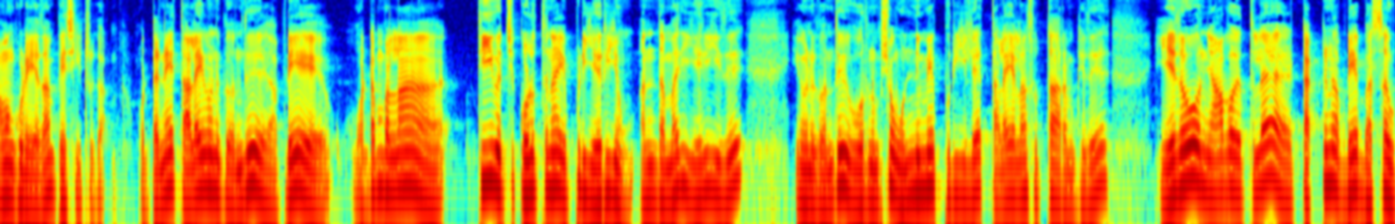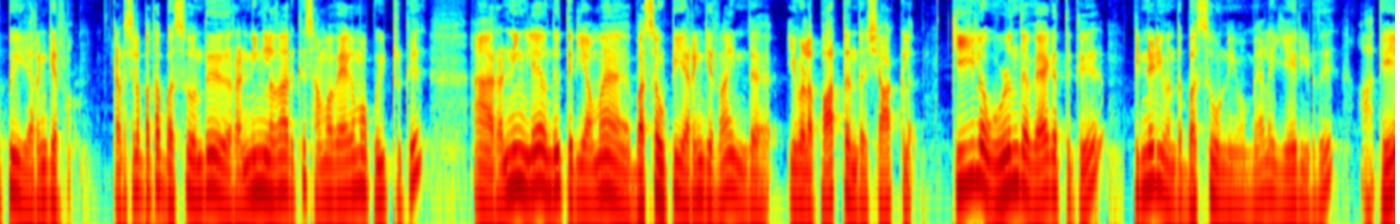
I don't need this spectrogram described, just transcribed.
அவன் கூடயே தான் பேசிகிட்டு இருக்கா உடனே தலைவனுக்கு வந்து அப்படியே உடம்பெல்லாம் தீ வச்சு கொளுத்துனா எப்படி எரியும்? அந்த மாதிரி எரியுது. இவனுக்கு வந்து ஒரு நிமிஷம் ஒன்றுமே புரியல. தலையெல்லாம் சுற்ற ஆரம்பிக்குது. ஏதோ ஞாபகத்தில் டக்குன்னு அப்படியே பஸ்ஸை விட்டு இறங்கிடுறான். கடைசியில் பார்த்தா பஸ் வந்து ரன்னிங்கில் தான் இருக்குது செம வேகமாக போயிட்டுருக்கு. ரன்னிங்லேயே வந்து தெரியாமல் பஸ்ஸை விட்டு இறங்கிடுறான் இந்த இவளை பார்த்த இந்த ஷாக்கில் கீழே விழுந்த வேகத்துக்கு பின்னாடி வந்த பஸ்ஸு ஒன்று இவன் மேலே ஏறிடுது. அதே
